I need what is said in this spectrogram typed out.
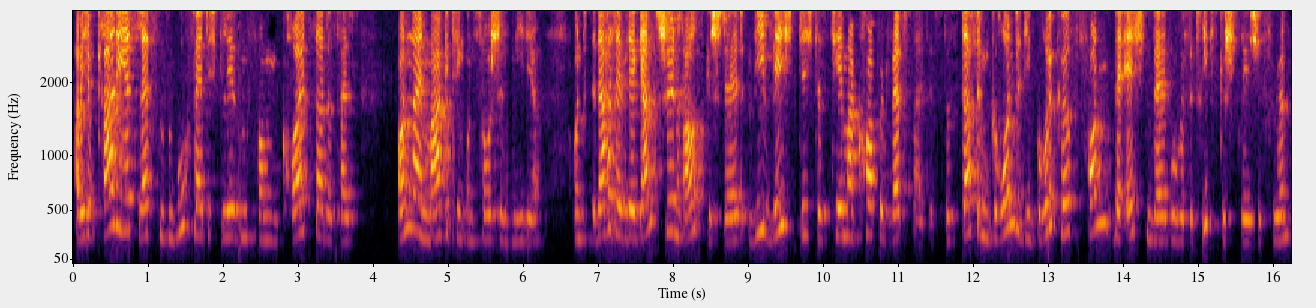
Aber ich habe gerade jetzt letztens ein Buch fertig gelesen vom Kreuzer, das heißt Online-Marketing und Social Media. Und da hat er wieder ganz schön rausgestellt, wie wichtig das Thema Corporate Website ist. Dass das im Grunde die Brücke von der echten Welt, wo wir Vertriebsgespräche führen,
